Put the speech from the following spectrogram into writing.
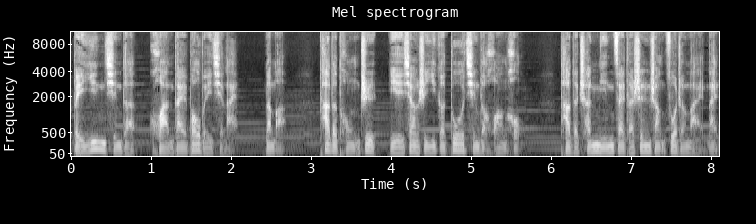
被殷勤的款待包围起来，那么她的统治也像是一个多情的皇后，她的臣民在她身上做着买卖，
